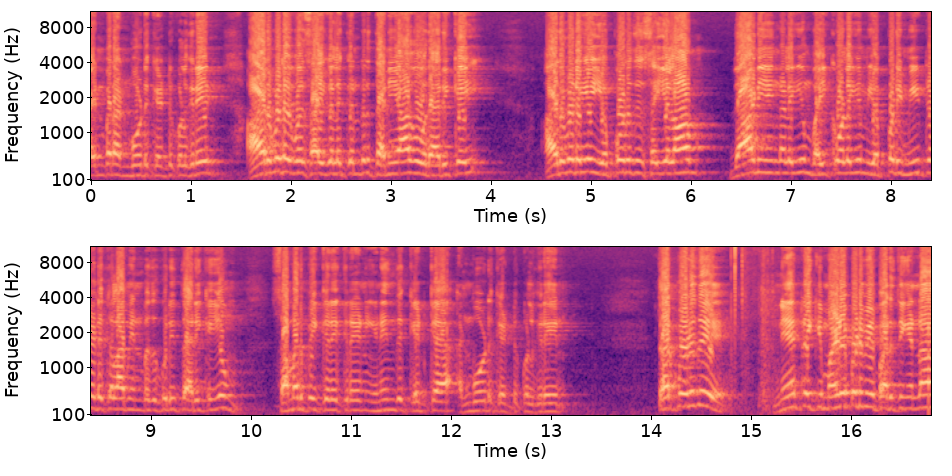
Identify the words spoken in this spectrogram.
பயன்பெற அன்போடு கேட்டுக்கொள்கிறேன். அறுவடை விவசாயிகளுக்கென்று தனியாக ஒரு அறிக்கை. அறுவடையை எப்பொழுது செய்யலாம்? தானியங்களையும் வைக்கோலையும் எப்படி மீட்டெடுக்கலாம் என்பது குறித்த அறிக்கையும் சமர்ப்பிக்கிருக்கிறேன் இணைந்து கேட்க அன்போடு கேட்டுக்கொள்கிறேன். தற்பொழுது நேற்றைக்கு மழைப்படுமை பார்த்தீங்கன்னா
